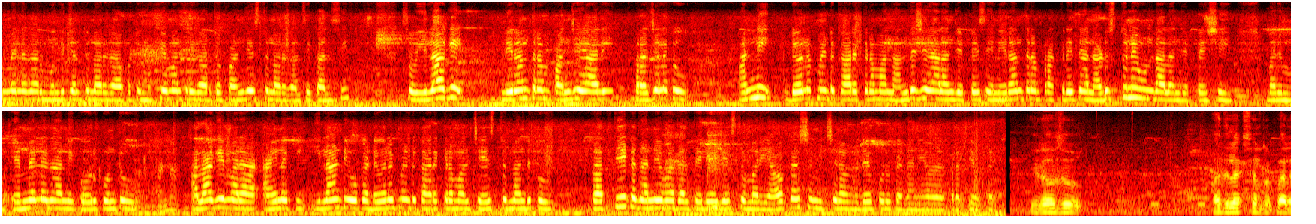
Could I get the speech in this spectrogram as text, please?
ఎమ్మెల్యే గారు ముందుకెళ్తున్నారు కాబట్టి ముఖ్యమంత్రి గారితో పనిచేస్తున్నారు కలిసి కలిసి. సో ఇలాగే నిరంతరం పనిచేయాలి ప్రజలకు అన్ని డెవలప్మెంట్ కార్యక్రమాలను అందజేయాలని చెప్పేసి నిరంతరం ప్రక్రియ నడుస్తూనే ఉండాలని చెప్పేసి మరి ఎమ్మెల్యే గారిని కోరుకుంటూ అలాగే మరి ఆయనకి ఇలాంటి ఒక డెవలప్మెంట్ కార్యక్రమాలు చేస్తున్నందుకు ప్రత్యేక ధన్యవాదాలు తెలియజేస్తూ మరి అవకాశం ఇచ్చిన హృదయపూర్వక ధన్యవాదాలు ప్రతి ఒక్కరికి. ఈరోజు పది లక్షల రూపాయల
